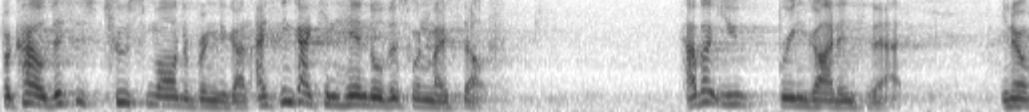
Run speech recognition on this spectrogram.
But Kyle, this is too small to bring to God. I think I can handle this one myself. How about you bring God into that? You know,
